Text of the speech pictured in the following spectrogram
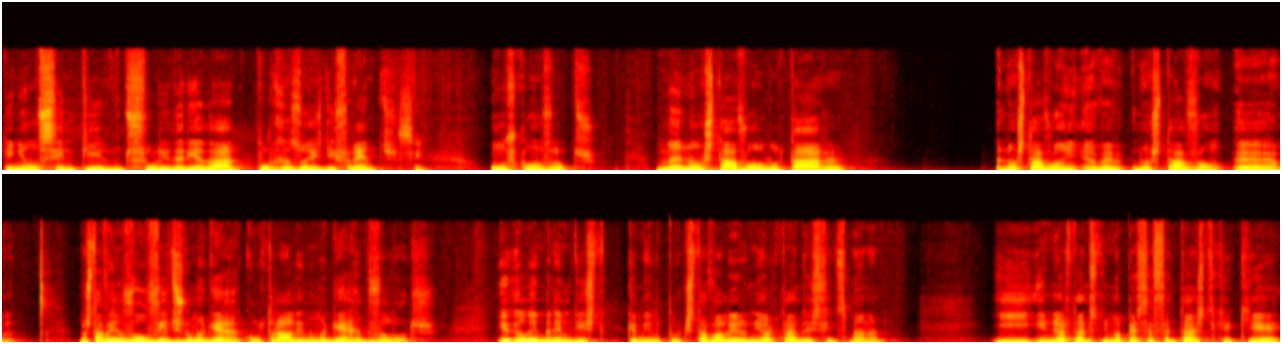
tinham um sentido de solidariedade por razões diferentes Sim. uns com os outros, mas não estavam a lutar, não estavam, não estavam, eh, não estavam envolvidos numa guerra cultural e numa guerra de valores. Eu, eu lembrei-me disto, Camilo, porque estava a ler o New York Times este fim de semana e, e o New York Times tinha uma peça fantástica que é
